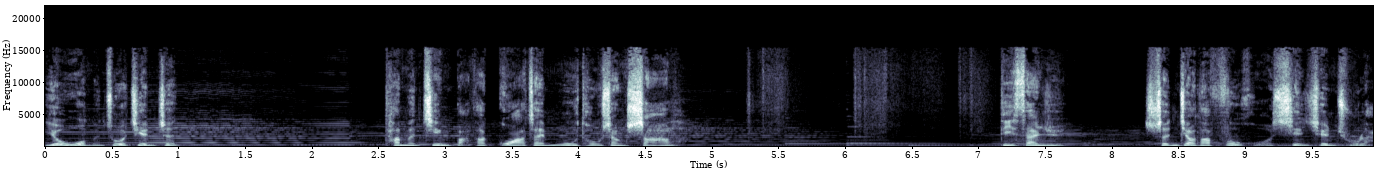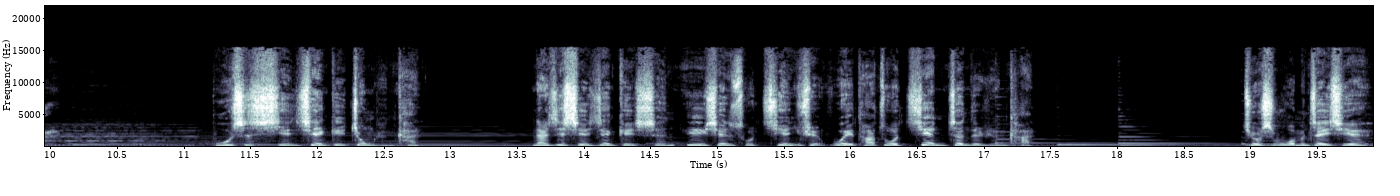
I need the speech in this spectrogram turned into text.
由我们做见证。他们竟把他挂在木头上杀了。第三日，神叫他复活，显现出来，不是显现给众人看，乃是显现给神预先所拣选为他做见证的人看，就是我们这些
